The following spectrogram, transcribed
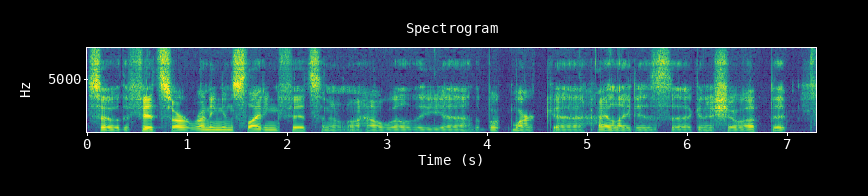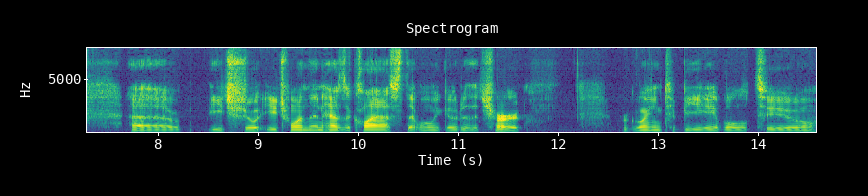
So the fits are running and sliding fits. I don't know how well the uh, the bookmark uh, highlight is uh, going to show up, but Uh, each each one then has a class that when we go to the chart, we're going to be able to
